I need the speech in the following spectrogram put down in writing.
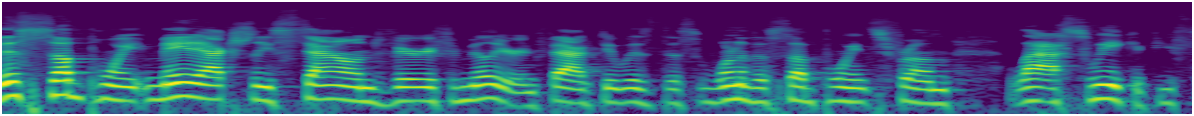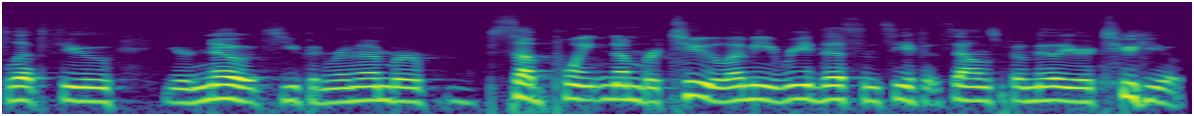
this subpoint may actually sound very familiar. In fact, it was this one of the subpoints from last week. If you flip through your notes, you can remember subpoint number two. Let me read this and see if it sounds familiar to you.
